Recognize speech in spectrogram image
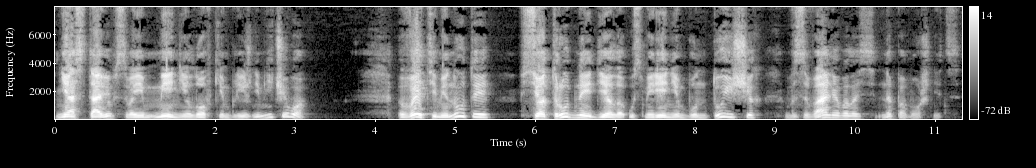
не оставив своим менее ловким ближним ничего. В эти минуты все трудное дело усмирением бунтующих взваливалось на помощниц.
